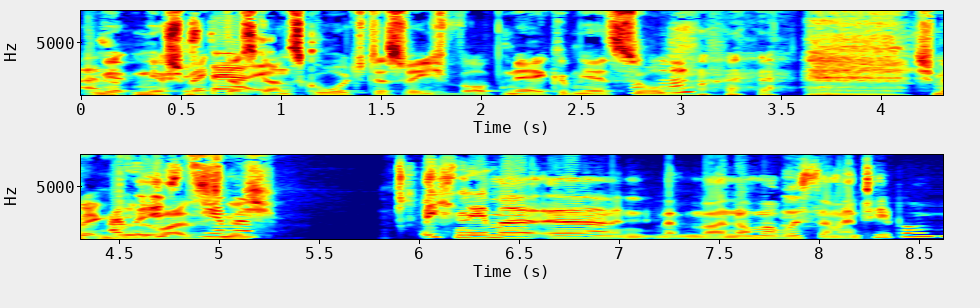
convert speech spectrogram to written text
Also mir, mir schmeckt das ganz gut, deswegen, ob Nelke mir jetzt so mhm. schmecken also würde, weiß ich nehme, nicht. Ich nehme, äh, nochmal, wo ist da mein Teebaum?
